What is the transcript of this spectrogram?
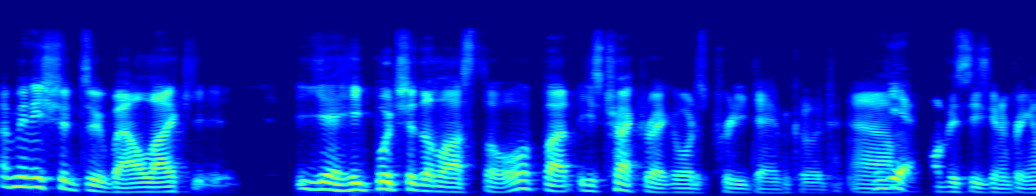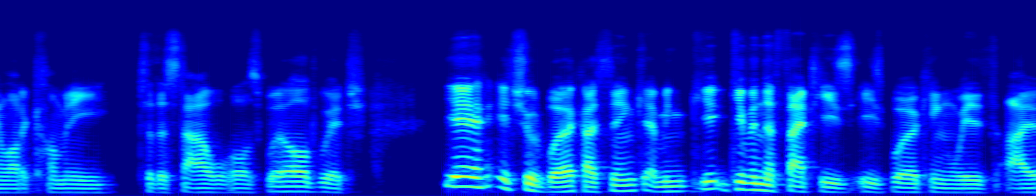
I mean, he should do well. Like, yeah, he butchered the last Thor, but his track record is pretty damn good. Um, Yeah. obviously, he's going to bring a lot of comedy to the Star Wars world, which. Yeah, it should work. I think. I mean, g- given the fact he's he's working with, I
